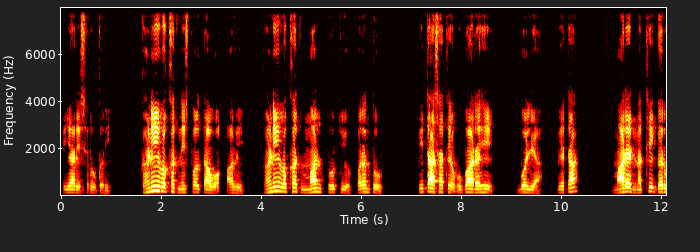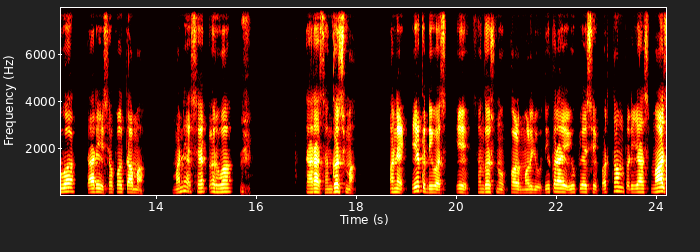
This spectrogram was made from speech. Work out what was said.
તૈયારી શરૂ કરી. ઘણી વખત નિષ્ફળતાઓ આવી. ઘણી વખત મન તૂટ્યું, પરંતુ પિતા સાથે ઊભા રહી બોલ્યા, બેટા, મારે નથી ગર્વ તારી સફળતામાં. મને છે ગર્વ તારા સંઘર્ષમાં. અને એક દિવસ એ સંઘર્ષનું ફળ મળ્યું. દીકરાએ યુપીએસસી પ્રથમ પ્રયાસમાં જ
